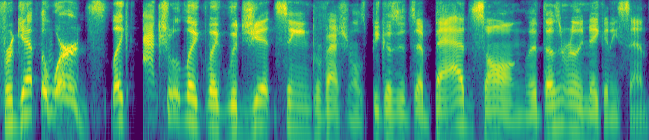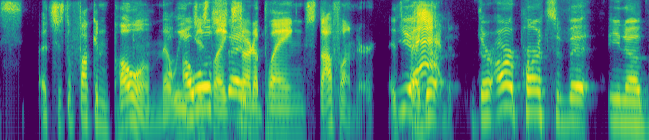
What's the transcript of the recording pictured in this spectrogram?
forget the words. Like actual like like legit singing professionals because it's a bad song that doesn't really make any sense. It's just a fucking poem that we I just like say- started playing stuff under. It's yeah, bad. There, there are parts of it, you know,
